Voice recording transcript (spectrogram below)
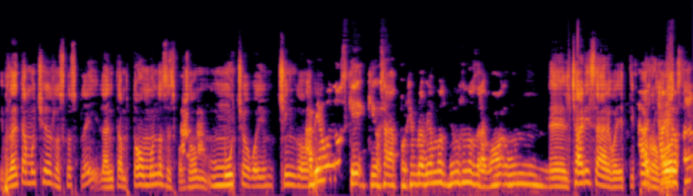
Y pues la neta, muy chidos los cosplay. La neta, todo el mundo se esforzó mucho, güey, un chingo. Había unos que, que, o sea, por ejemplo, habíamos, vimos unos dragón, un El Charizard, güey, tipo Char- robot. Charizard,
